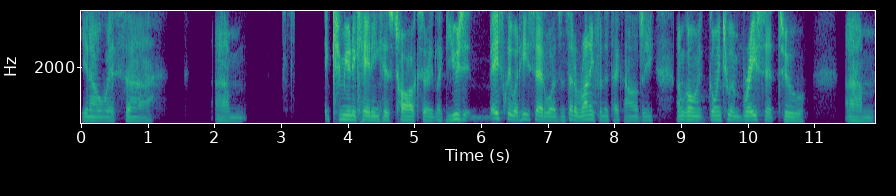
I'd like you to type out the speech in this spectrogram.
you know with uh um communicating his talks or like use it basically what he said was instead of running from the technology i'm going going to embrace it to um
